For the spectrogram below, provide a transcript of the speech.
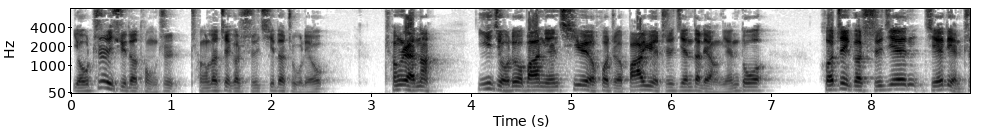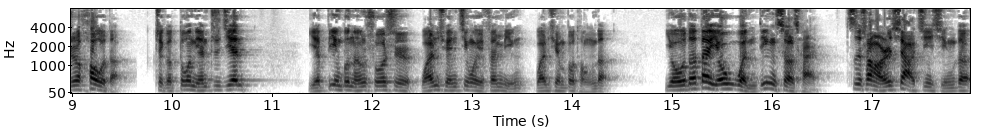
有秩序的统治成了这个时期的主流。诚然呢，一九六八年七月或者八月之间的两年多，和这个时间节点之后的这个多年之间，也并不能说是完全泾渭分明、完全不同的。有的带有稳定色彩、自上而下进行的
